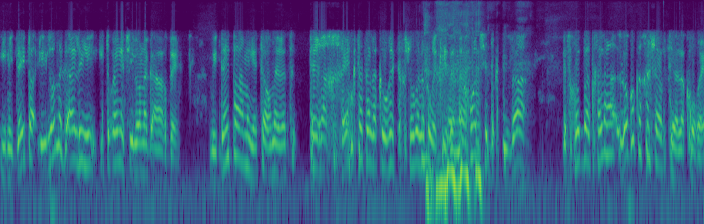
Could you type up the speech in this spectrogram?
היא מדי פעם, היא לא נגעה לי, היא טוענת שהיא לא נגעה הרבה. מדי פעם היא הייתה אומרת, תרחם קצת על הקורא, תחשוב על הקורא, כי זה נכון שבכתיבה, לפחות בהתחלה, לא כל כך חשבתי על הקורא.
